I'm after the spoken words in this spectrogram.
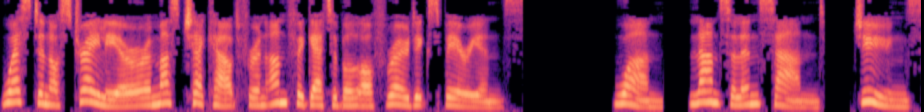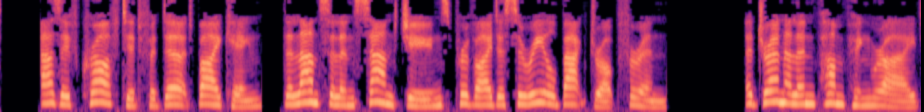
Western Australia are a must check out for an unforgettable off road experience. 1. Lancelin Sand Dunes. As if crafted for dirt biking, the Lancelin sand dunes provide a surreal backdrop for an adrenaline pumping ride.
